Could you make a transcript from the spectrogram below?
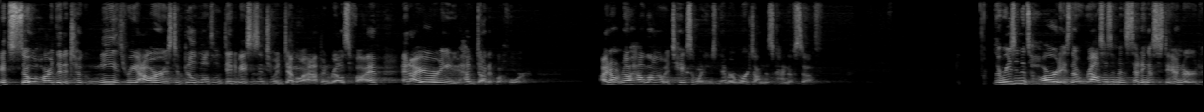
It's so hard that it took me three hours to build multiple databases into a demo app in Rails 5, and I already have done it before. I don't know how long it would take someone who's never worked on this kind of stuff. The reason it's hard is that Rails hasn't been setting a standard.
